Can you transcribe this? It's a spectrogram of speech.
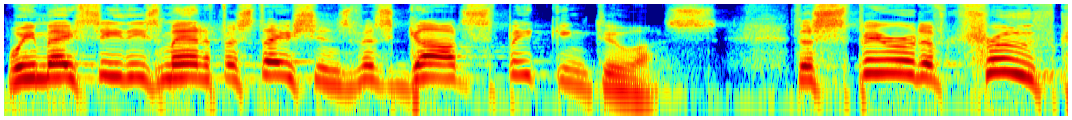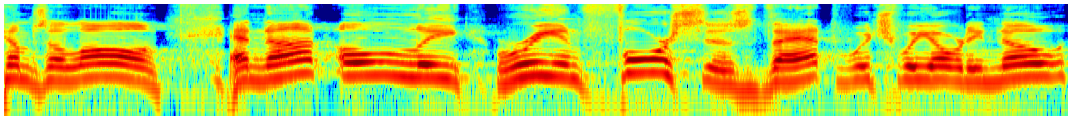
We may see these manifestations, but it's God speaking to us. The Spirit of truth comes along and not only reinforces that which we already know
